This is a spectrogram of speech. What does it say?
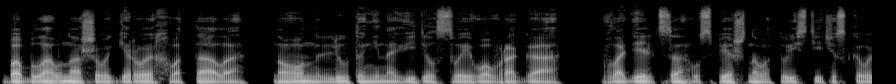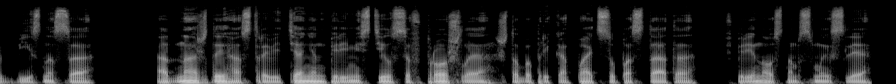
Бабла у нашего героя хватало, но он люто ненавидел своего врага, владельца успешного туристического бизнеса. Однажды островитянин переместился в прошлое, чтобы прикопать супостата, в переносном смысле.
